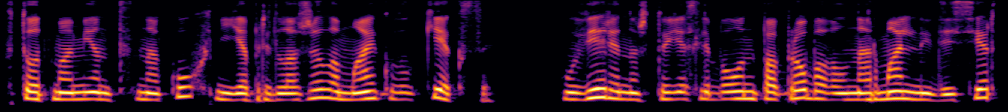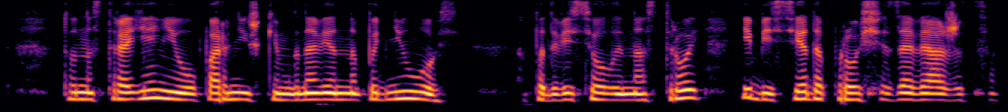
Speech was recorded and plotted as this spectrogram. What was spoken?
В тот момент на кухне я предложила Майклу кексы. Уверена, что если бы он попробовал нормальный десерт, то настроение у парнишки мгновенно поднялось, а под веселый настрой и беседа проще завяжется.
